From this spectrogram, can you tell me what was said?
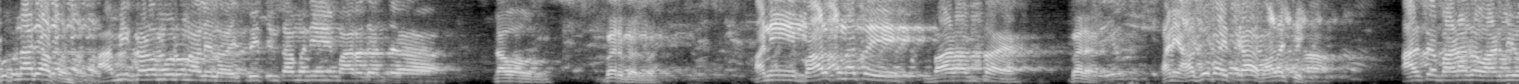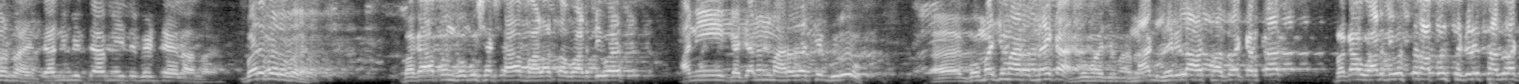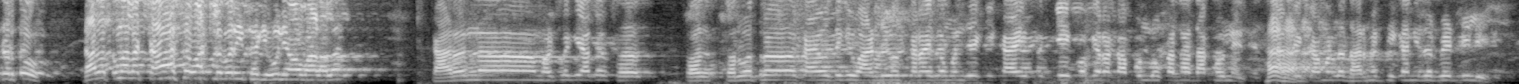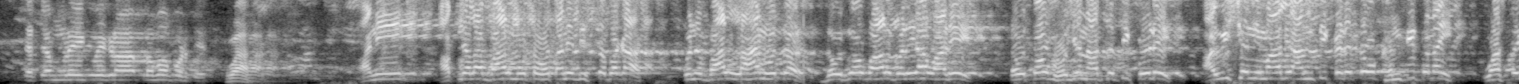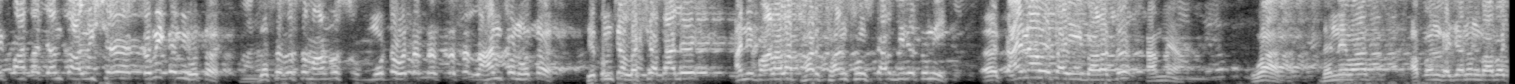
कुठून आले आपण? आम्ही कळंबवरून आलेलो आहे श्री चिंतामणी महाराजांच्या गावावरून. बर बर बर. आणि बाळ कुणाचं आहे? बाळ आमचा आहे. बर. आणि आजोबा आहेत का बाळाचे? आज त्या बाळाचा वाढदिवस आहे त्यानिमित्त आम्ही इथे भेट द्यायला आलो आहे. बर बर बर. बघा आपण बघू शकता बाळाचा वाढदिवस आणि गजानन महाराजाचे गुरु अं, गोमाजी महाराज नाही का? गोमाजी महाराज. नागझरीला हा साजरा करतात. बघा वाढदिवस तर आपण सगळे साजरा करतो. दादा तुम्हाला काय असं वाटलं बरं इथं घेऊन यावं बाळाला? कारण म्हटलं की आता स- सर्वत्र काय होते की वाढदिवस करायचा म्हणजे की काय केक वगैरे कापून लोकांना दाखवणे. हा, हा. त्यापेक्षा म्हटलं धार्मिक ठिकाणी जर भेट दिली त्याच्यामुळे एक वेगळा प्रभाव पडते वा. आणि आपल्याला बाळ मोठं होताना दिसतं बघा पण बाळ लहान होत. जवळजवळ बाळ बळीया वाढे. तो तो भोजनाचं ती कोडे. आयुष्य निमाले अंतीकडे तो खंतीच नाही. वास्तविक पाहता त्यांचं आयुष्य कमी कमी होतं. जसं जसं माणूस मोठं होतं तस तसं लहान पण होतं. हे तुमच्या लक्षात आले आणि बाळाला फार छान संस्कार दिले तुम्ही. काय नाव आहे ताई बाळाचं? काम्या. वा धन्यवाद. आपण गजानन बाबा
